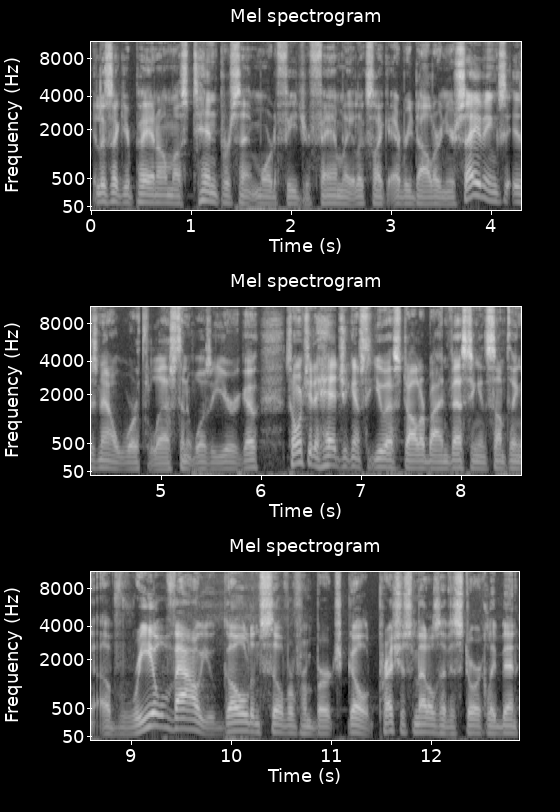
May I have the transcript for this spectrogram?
It looks like you're paying almost 10% more to feed your family. It looks like every dollar in your savings is now worth less than it was a year ago. So I want you to hedge against the U.S. dollar by investing in something of real value gold and silver from Birch Gold. Precious metals have historically been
